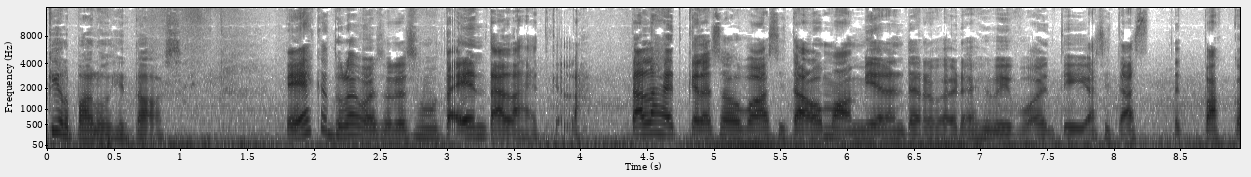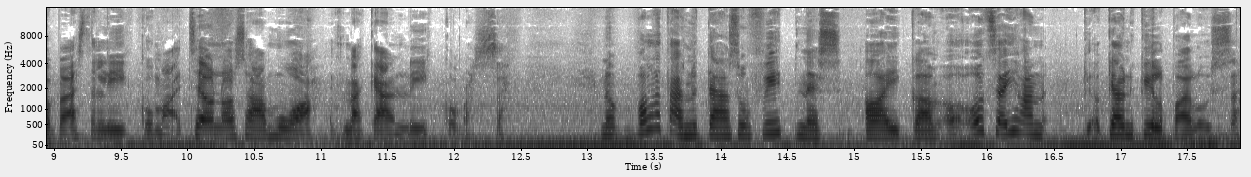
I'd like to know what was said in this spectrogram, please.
kilpailuihin taas? Ehkä tulevaisuudessa, mutta en tällä hetkellä. Tällä hetkellä se on vaan sitä omaa mielenterveyden hyvinvointia ja sitä, että pakko päästä liikkumaan. Että se on osa mua, että mä käyn liikkumassa. No palataan nyt tähän sun fitness-aikaan. Oot sä ihan käynyt kilpailuissa?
